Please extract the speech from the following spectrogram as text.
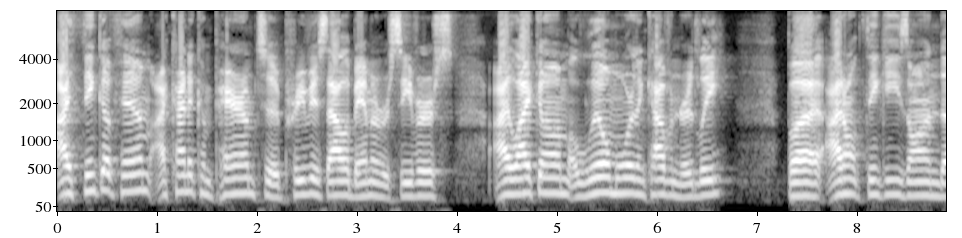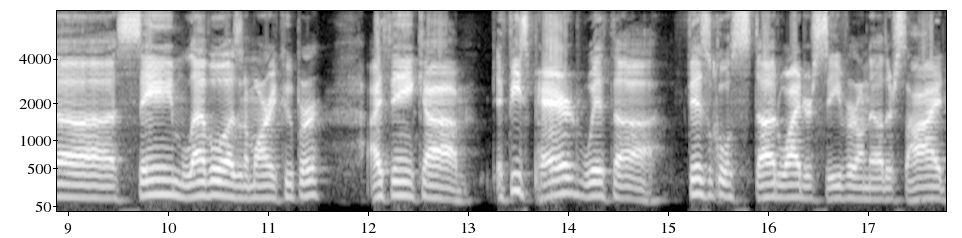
I think of him, I kind of compare him to previous Alabama receivers. I like him a little more than Calvin Ridley, but I don't think he's on the same level as an Amari Cooper. I think um, if he's paired with a physical stud wide receiver on the other side.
